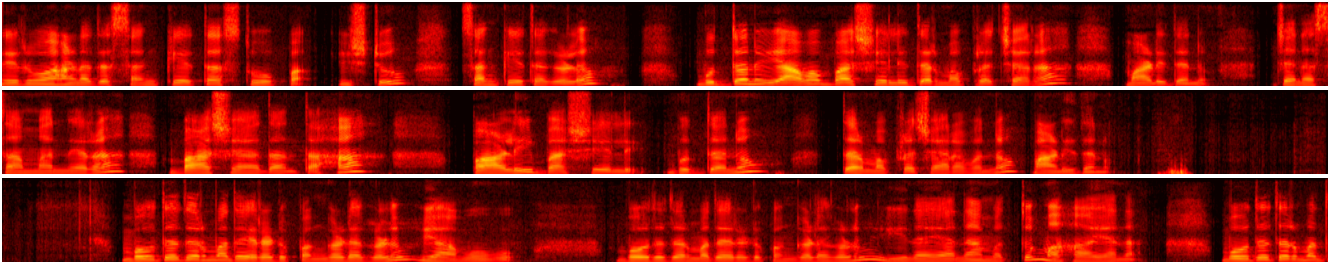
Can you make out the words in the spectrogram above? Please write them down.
ನಿರ್ವಹಣದ ಸಂಕೇತ ಸ್ತೂಪ. ಇಷ್ಟು ಸಂಕೇತಗಳು. ಬುದ್ಧನು ಯಾವ ಭಾಷೆಯಲ್ಲಿ ಧರ್ಮ ಪ್ರಚಾರ ಮಾಡಿದನು? ಜನಸಾಮಾನ್ಯರ ಭಾಷೆಯಾದಂತಹ ಪಾಳಿ ಭಾಷೆಯಲ್ಲಿ ಬುದ್ಧನು ಧರ್ಮ ಪ್ರಚಾರವನ್ನು ಮಾಡಿದನು. ಬೌದ್ಧ ಧರ್ಮದ ಎರಡು ಪಂಗಡಗಳು ಯಾವುವು? ಬೌದ್ಧ ಧರ್ಮದ ಎರಡು ಪಂಗಡಗಳು ಹೀನಯಾನ ಮತ್ತು ಮಹಾಯಾನ. ಬೌದ್ಧ ಧರ್ಮದ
